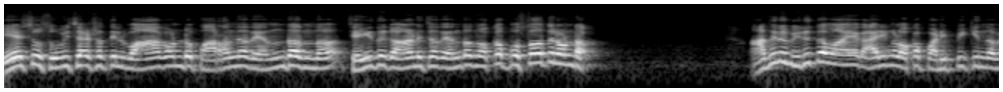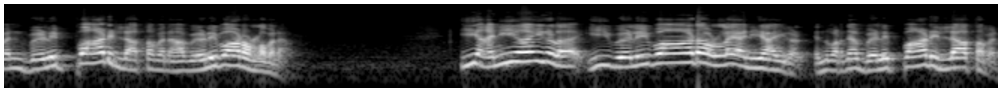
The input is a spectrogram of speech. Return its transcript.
യേശു സുവിശേഷത്തിൽ വാഗൊണ്ട് പറഞ്ഞത് എന്തെന്ന് ചെയ്ത് കാണിച്ചത് എന്തെന്നൊക്കെ പുസ്തകത്തിലുണ്ട്. അതിന് വിരുദ്ധമായ കാര്യങ്ങളൊക്കെ പഠിപ്പിക്കുന്നവൻ വെളിപ്പാടില്ലാത്തവനാ വെളിപാടുള്ളവനാ. ഈ അനുയായികൾ ഈ വെളിപാടുള്ള അനുയായികൾ എന്ന് പറഞ്ഞാൽ വെളിപ്പാടില്ലാത്തവൻ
